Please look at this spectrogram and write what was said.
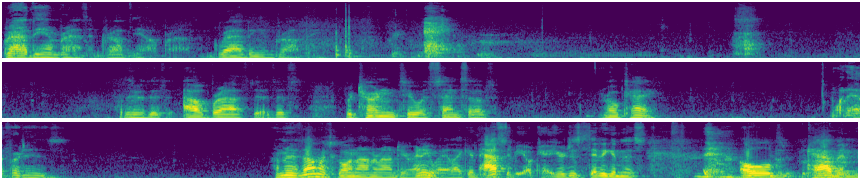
grab the in breath and drop the out breath, and grabbing and dropping. there's this out breath, there's this returning to a sense of, okay, whatever it is. I mean, there's not much going on around here anyway. Like, it has to be okay. You're just sitting in this old cabin.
